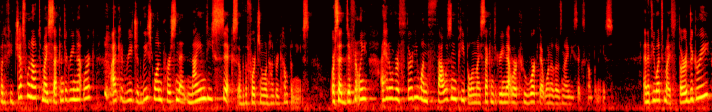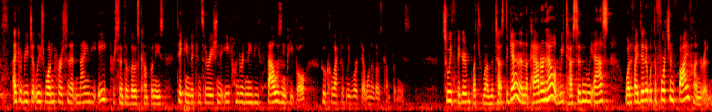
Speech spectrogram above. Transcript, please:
But if you just went out to my second degree network, I could reach at least one person at 96 of the Fortune 100 companies. Or said differently, I had over 31,000 people in my second degree network who worked at one of those 96 companies. And if you went to my third degree, I could reach at least one person at 98% of those companies, taking into consideration the 880,000 people who collectively worked at one of those companies. So we figured, let's run the test again, and the pattern held. We tested and we asked, what if I did it with the Fortune 500?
